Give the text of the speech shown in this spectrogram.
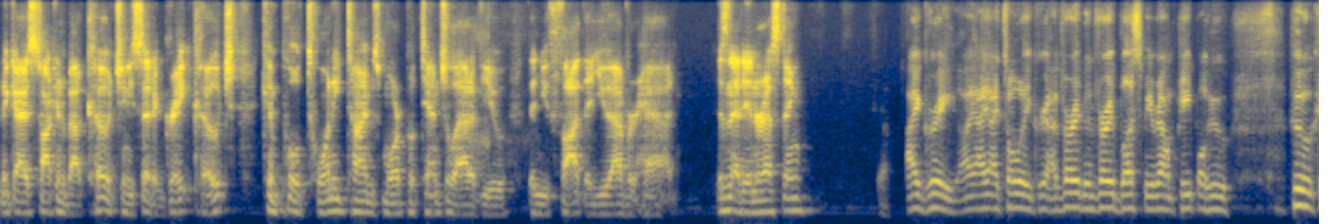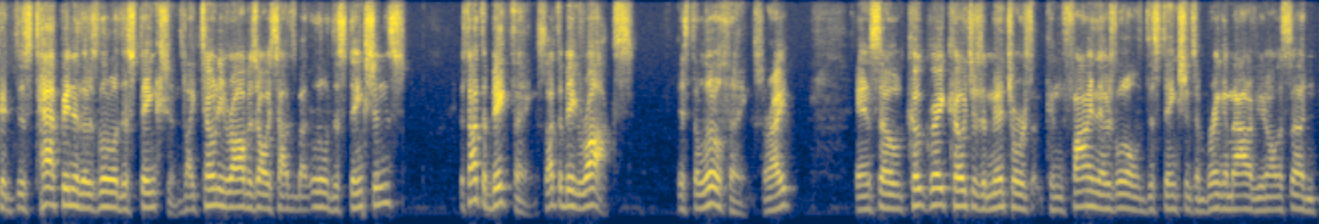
the guy's talking about coach. And he said, a great coach can pull 20 times more potential out of you than you thought that you ever had. Isn't that interesting? I agree. I, I, totally agree. I've very been very blessed to be around people who who could just tap into those little distinctions. Like Tony Robbins always talks about little distinctions. It's not the big things, not the big rocks. It's the little things, right? And so great coaches and mentors can find those little distinctions and bring them out of you. And all of a sudden,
